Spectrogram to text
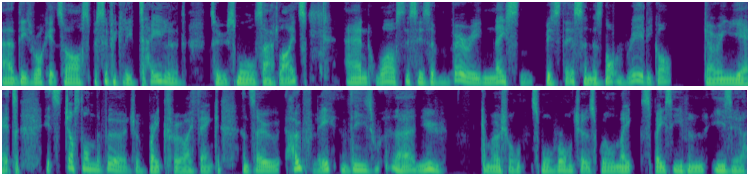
Uh, these rockets are specifically tailored to small satellites. And whilst this is a very nascent business and has not really got going yet. It's just on the verge of breakthrough, I think. And so hopefully these uh, new commercial small launchers will make space even easier.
